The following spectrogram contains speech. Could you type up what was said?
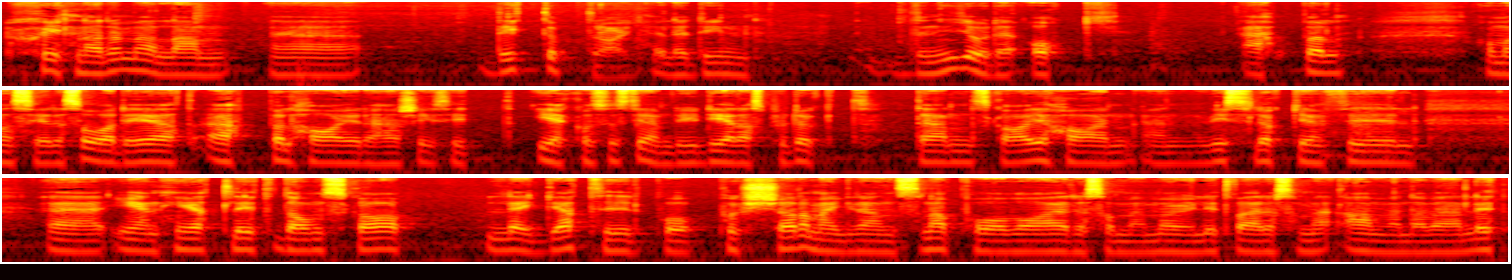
skillnaden mellan eh, ditt uppdrag, eller din, det ni gjorde och Apple, om man ser det så, det är att Apple har ju det här i sitt ekosystem. Det är ju deras produkt. Den ska ju ha en, en viss look and eh, enhetligt. De ska lägga tid på att pusha de här gränserna på vad är det som är möjligt, vad är det som är användarvänligt.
